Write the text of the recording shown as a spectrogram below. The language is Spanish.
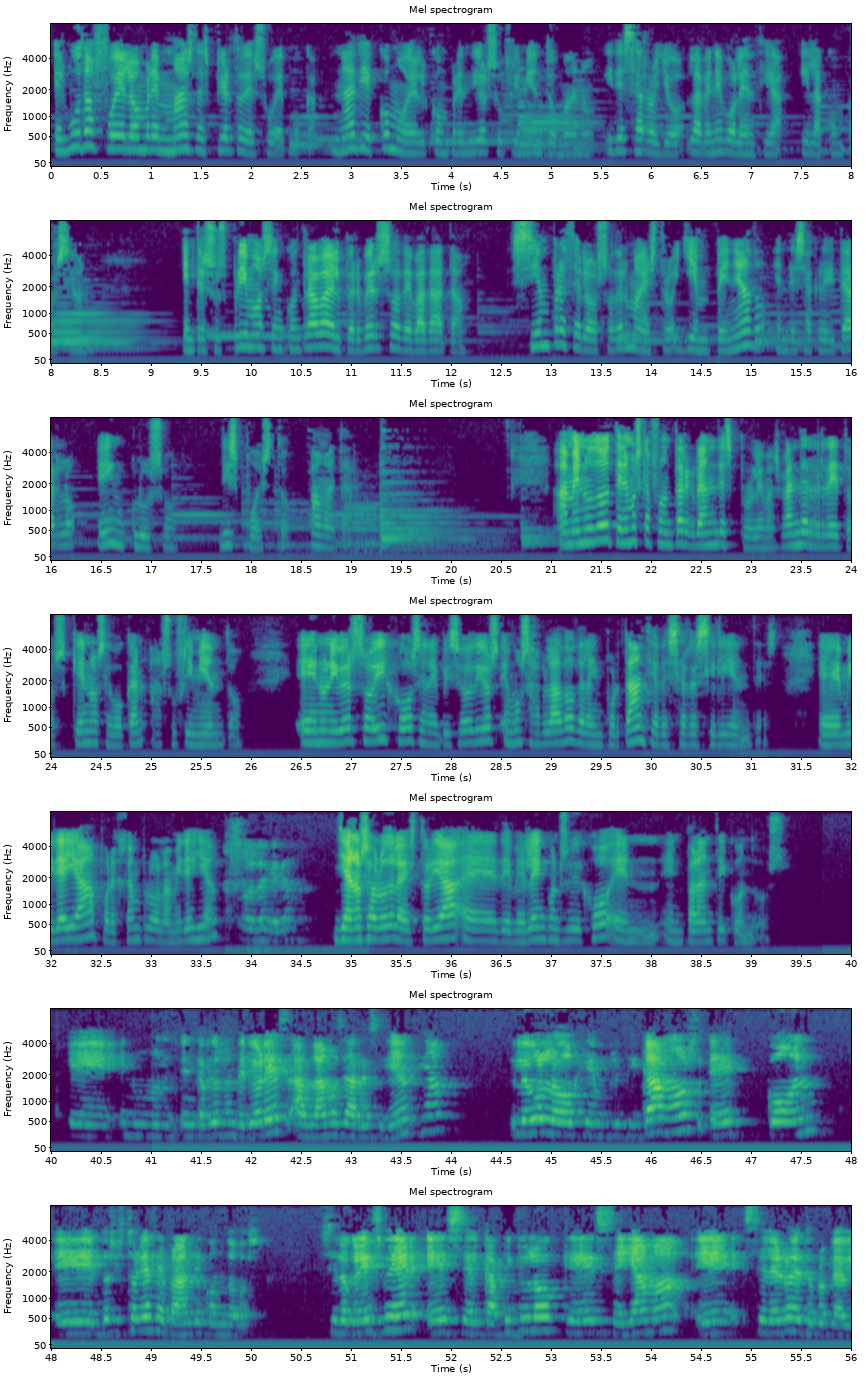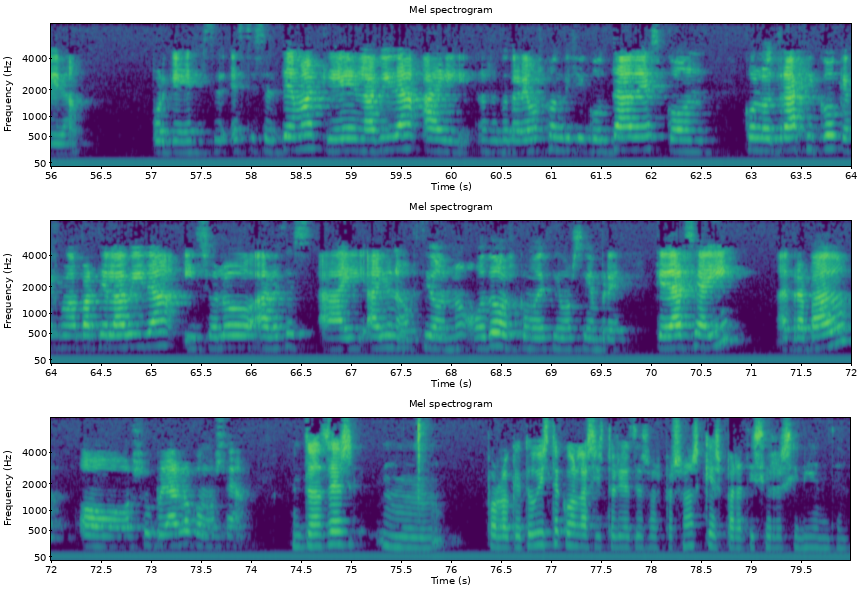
El Buda fue el hombre más despierto de su época. Nadie como él comprendió el sufrimiento humano y desarrolló la benevolencia y la compasión. Entre sus primos se encontraba el perverso Devadatta, siempre celoso del maestro y empeñado en desacreditarlo e incluso dispuesto a matarlo. A menudo tenemos que afrontar grandes problemas, grandes retos que nos evocan al sufrimiento. En Universo Hijos, en episodios, hemos hablado de la importancia de ser resilientes. Eh, Mireia, por ejemplo, la Mireia, Hola, ¿qué tal? ya nos habló de la historia eh, de Belén con su hijo en, en Palante y con dos. Eh, en, un- en capítulos anteriores hablamos de la resiliencia y luego lo ejemplificamos eh, con eh, dos historias de Palante con dos. Si lo queréis ver, es el capítulo que se llama eh, Ser héroe de tu propia vida. Porque este, es el tema que en la vida hay, nos encontraremos con dificultades, con, con lo trágico que forma parte de la vida y solo a veces hay, hay una opción, ¿no? O dos, como decimos siempre. Quedarse ahí, atrapado, o superarlo como sea. Entonces, mm, por lo que tú viste con las historias de esas personas, ¿qué es para ti ser resiliente?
